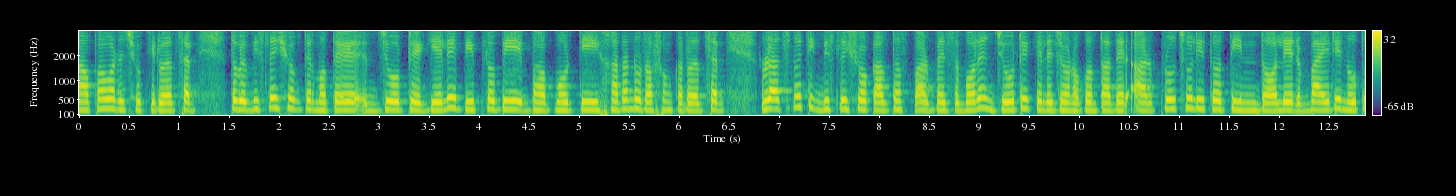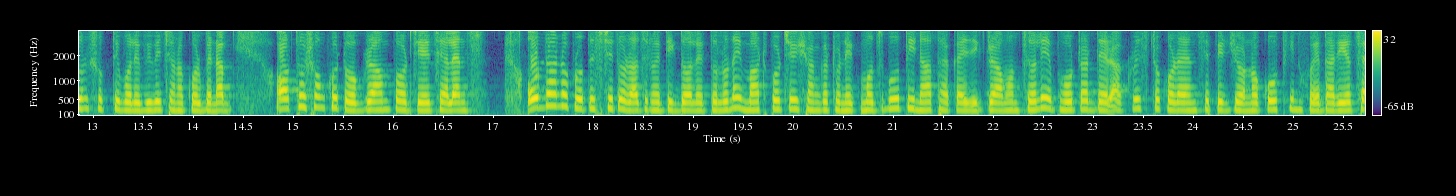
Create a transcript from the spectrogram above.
না পাওয়ার ঝুঁকি রয়েছে। তবে বিশ্লেষকদের মতে, জোটে গেলে বিপ্লবী ভাবমূর্তি হারানোর আশঙ্কা রয়েছে। রাজনৈতিক বিশ্লেষক আলতাফ পারভেজ বলেন, জোটে গেলে জনগণ তাদের আর প্রচলিত তিন দলের বাইরে নতুন শক্তি বলে বিবেচনা করবে না। অর্থ সংকট ও গ্রাম পর্যায়ে চ্যালেঞ্জ। অন্যান্য প্রতিষ্ঠিত রাজনৈতিক দলের তুলনায় মাঠ পর্যায়ে সাংগঠনিক মজবুতি না থাকায় গ্রামাঞ্চলে ভোটারদের আকৃষ্ট করা এনসিপির জন্য কঠিন হয়ে দাঁড়িয়েছে।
